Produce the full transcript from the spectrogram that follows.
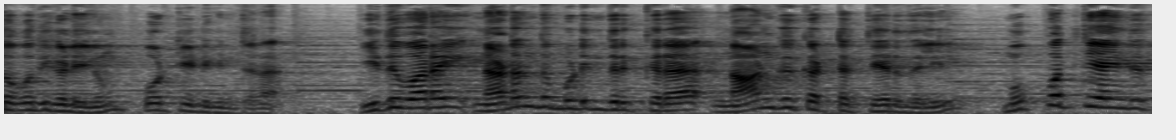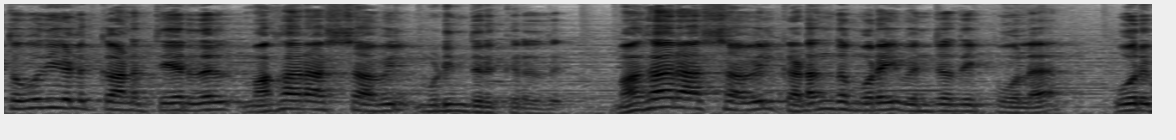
தொகுதிகளிலும் போட்டியிடுகின்றன. இதுவரை நடந்து முடிந்திருக்கிற நான்கு கட்ட தேர்தலில் முப்பத்தி ஐந்து தொகுதிகளுக்கான தேர்தல் மகாராஷ்டிராவில் முடிந்திருக்கிறது. மகாராஷ்டிராவில் கடந்த முறை வென்றதைப் போல ஒரு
